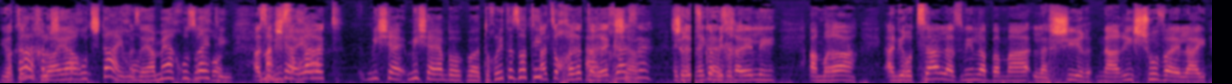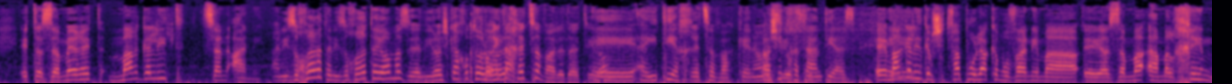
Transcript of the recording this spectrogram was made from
יותר יותר לא מ- היה 50%, ערוץ 2, אז היה 100 אחוז נכון. רייטינג. אז אני זוכרת- מי שהיה בתוכנית הזאת... את זוכרת את עד הרגע. הזה? שרבקה. מיכאלי אמרה, אני רוצה להזמין לבמה לשיר "נערי שובה אליי" את הזמרת מרגלית צנעני. אני זוכרת, אני זוכרת את היום הזה, אני לא אשכח את אותו כבר היית לעולם. אחרי צבא לדעתי, לא? אה, הייתי אחרי צבא, כן, ממש. התחתנתי אז. אה, אה, מרגלית גם שיתפה פעולה כמובן עם המלחין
